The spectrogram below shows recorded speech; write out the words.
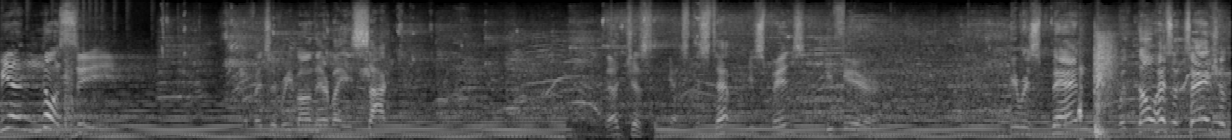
Omianosi. Offensive rebound there by Isaac. That just gets the step. He spins. He here. Here is Ben with no hesitation.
